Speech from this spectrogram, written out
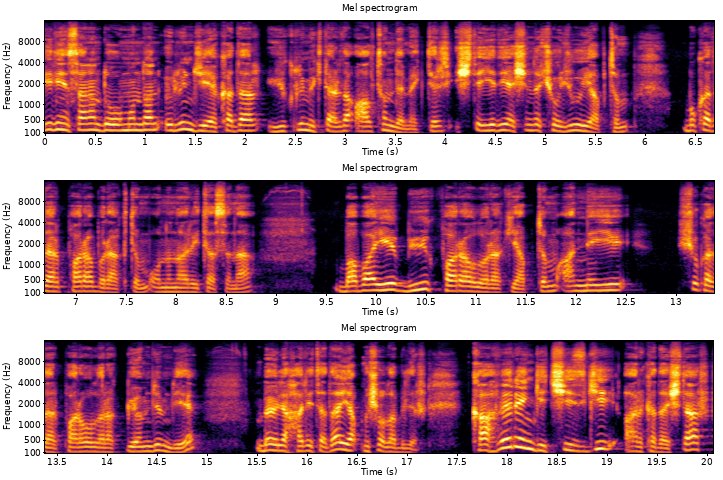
bir insanın doğumundan ölünceye kadar yüklü miktarda altın demektir. İşte 7 yaşında çocuğu yaptım. Bu kadar para bıraktım onun haritasına. Babayı büyük para olarak yaptım. Anneyi şu kadar para olarak gömdüm diye böyle haritada yapmış olabilir. Kahverengi çizgi arkadaşlar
